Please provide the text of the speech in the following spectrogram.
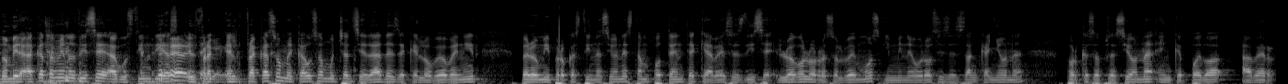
No, mira, acá también nos dice Agustín Díaz, el, fra- fracaso me causa mucha ansiedad desde que lo veo venir, pero mi procrastinación es tan potente que a veces dice, luego lo resolvemos y mi neurosis es tan cañona porque se obsesiona en que puedo haber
